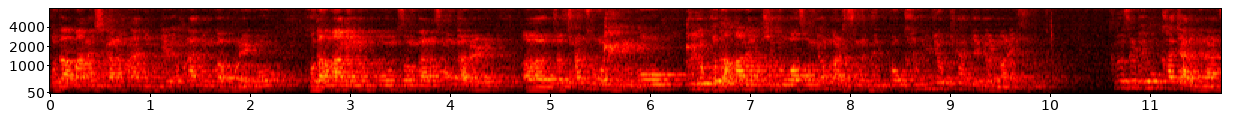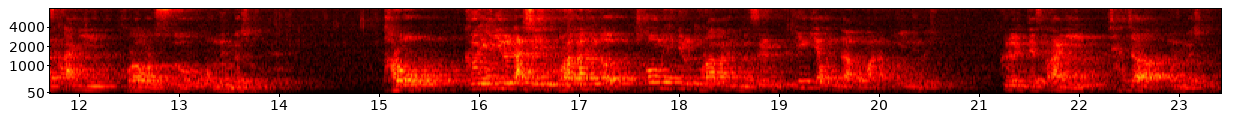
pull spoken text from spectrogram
보다 많은 시간을 하나님께 하나님과 보내고 보다 많은 보험성가나 성가를 어, 저 찬송을 부르고 그리고 보다 많은 기도와 성경 말씀을 듣고 감격해 한 적이 얼마나 있습니까? 그것을 회복하지 않는 한 사랑이 돌아올 수 없는 것입니다. 바로 그 행위를 다시 돌아가는 것, 처음 행위를 돌아가는 것을 회개한다고 말하고 있는 것입니다. 그럴 때 사랑이 찾아오는 것입니다.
